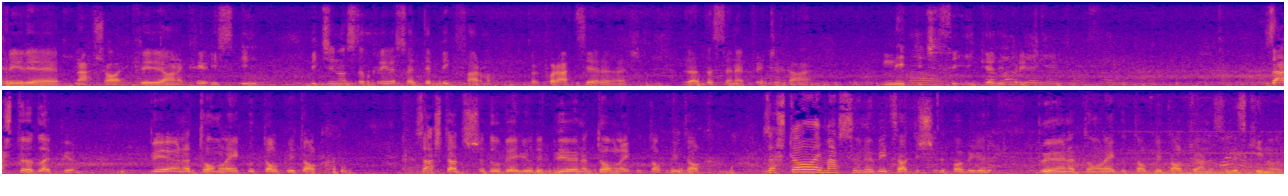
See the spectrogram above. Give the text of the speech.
kriv je naš ovaj, kriv je onaj, kriv, i, i bit će non stop krive sve te big pharma korporacije, znaš. Zato se ne priča tamo. Niti će se ikad i pričati. Zašto je odlepio? Bio je na tom leku toliko i toliko. Zašto je otišao da ubije ljude? Bio je na tom leku toliko i toliko. Zašto je ovaj masovni ubica otišao da pobije ljude? Bio je na tom leku toliko i toliko i onda su ga skinuli.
